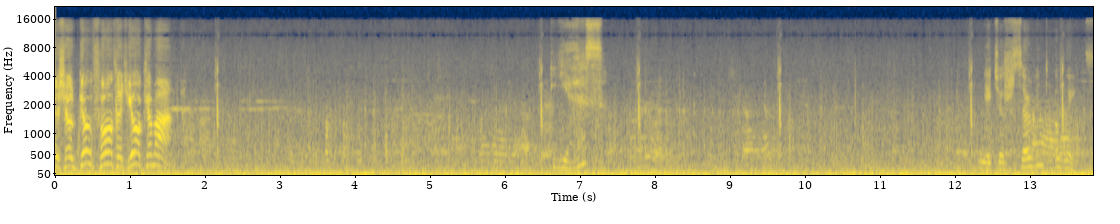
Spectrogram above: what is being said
I shall go forth at your command. Yes? Nature's servant awaits.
